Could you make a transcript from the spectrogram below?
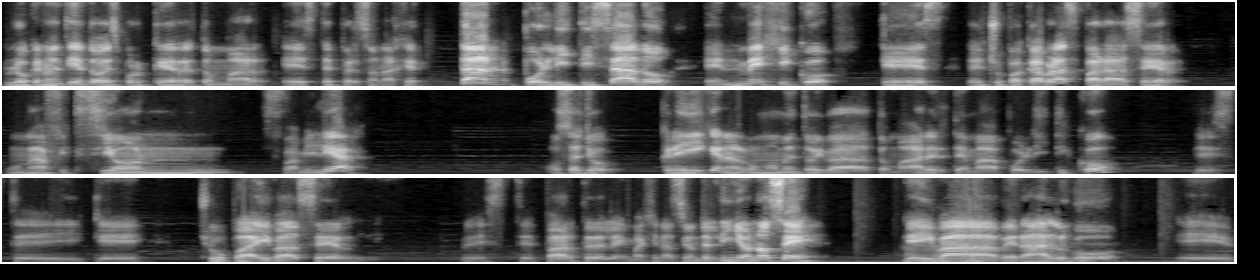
Lo que no entiendo es por qué retomar este personaje tan politizado en México, que es el chupacabras, para hacer una ficción familiar. O sea, yo creí que en algún momento iba a tomar el tema político, este, y que Chupa iba a ser este, parte de la imaginación del niño, no sé, que iba a haber algo, eh,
